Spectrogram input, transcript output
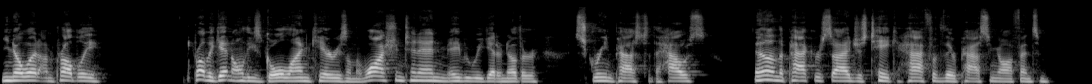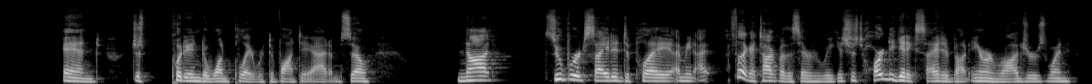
you know what, I'm probably probably getting all these goal line carries on the Washington end. Maybe we get another screen pass to the house. And on the Packers side, just take half of their passing offense and just put it into one player with Davante Adams. So not super excited to play. I mean, I, I feel like I talk about this every week. It's just hard to get excited about Aaron Rodgers when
